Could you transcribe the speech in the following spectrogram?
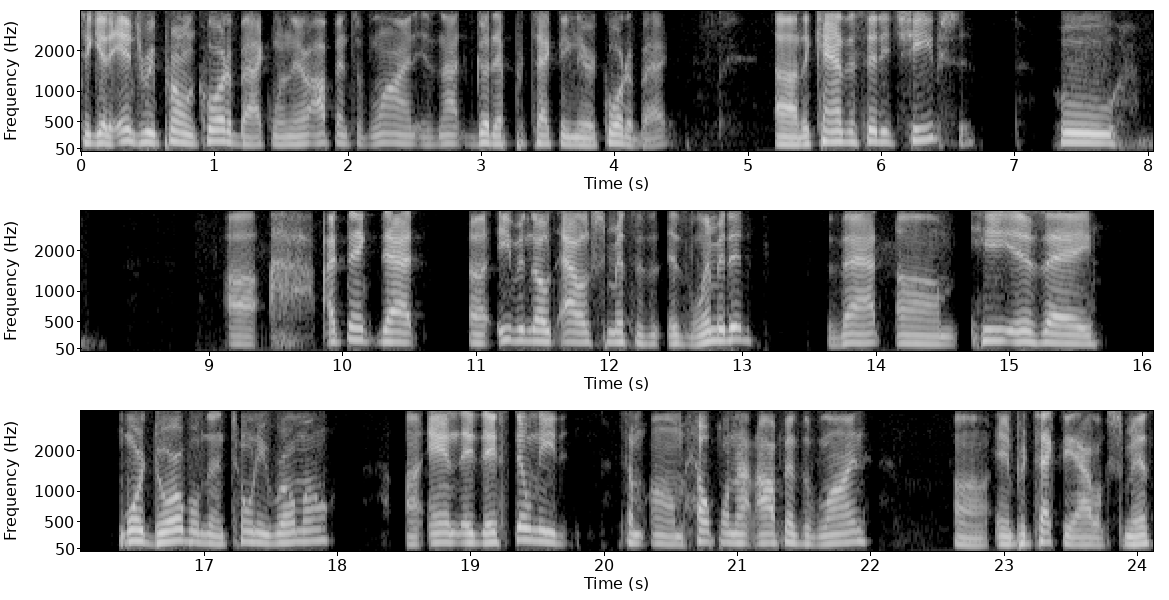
to get an injury-prone quarterback when their offensive line is not good at protecting their quarterback. Uh, the Kansas City Chiefs, who uh, I think that uh, even though Alex Smith is, is limited, that um, he is a more durable than Tony Romo, uh, and they, they, still need some um, help on that offensive line uh, in protecting Alex Smith,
